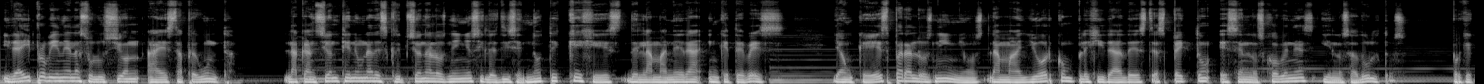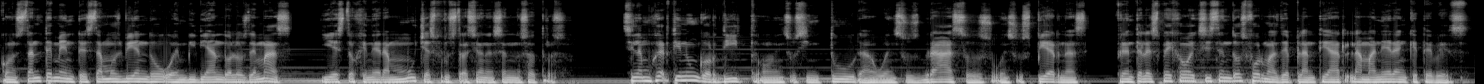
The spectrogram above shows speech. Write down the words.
Y de ahí proviene la solución a esta pregunta. La canción tiene una descripción a los niños y les dice no te quejes de la manera en que te ves. Y aunque es para los niños, la mayor complejidad de este aspecto es en los jóvenes y en los adultos porque constantemente estamos viendo o envidiando a los demás y esto genera muchas frustraciones en nosotros. Si la mujer tiene un gordito en su cintura o en sus brazos o en sus piernas, frente al espejo existen dos formas de plantear la manera en que te ves.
